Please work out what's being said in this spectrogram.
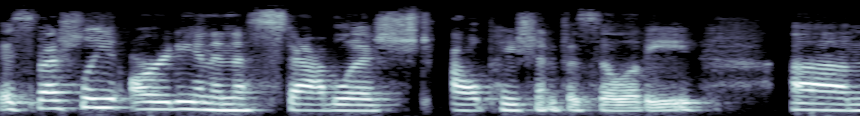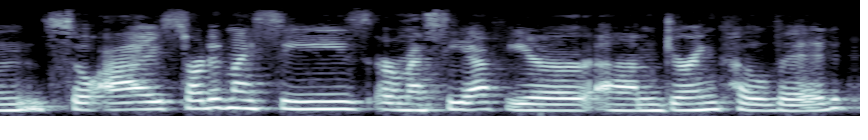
especially already in an established outpatient facility. Um, so I started my C's or my CF year um, during COVID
